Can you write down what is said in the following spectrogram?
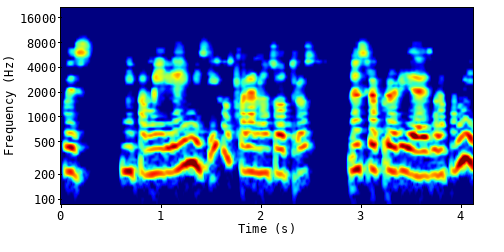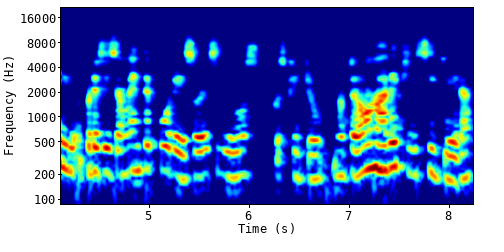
pues, mi familia y mis hijos. Para nosotros, nuestra prioridad es la familia. Precisamente por eso decidimos, pues, que yo no trabajara y que siguiera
